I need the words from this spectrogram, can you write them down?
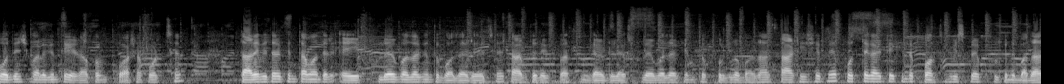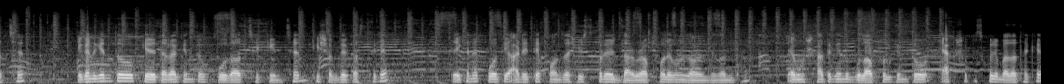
প্রতিদিন সকালে কিন্তু এরকম কুয়াশা পড়ছে। তার ভিতরে কিন্তু আমাদের এই ফুলের বাজার কিন্তু বজায় রয়েছে। তার ভিতরে দেখতে পাচ্ছেন গ্যারি ফুলের বাজার কিন্তু ফুলগুলো বাঁধা আছে আট হিসেবে। প্রত্যেক আইটে কিন্তু পঞ্চাশ পিস করে ফুল কিন্তু বাঁধা আছে। এখানে কিন্তু ক্রেতারা কিন্তু ফুল আছে কিনছেন কৃষকদের কাছ থেকে। এখানে প্রতি আটিতে পঞ্চাশ পিস করে জারবা ফুল এবং রজনীগন্ধা এবং সাথে কিন্তু গোলাপ ফুল কিন্তু একশো পিস করে বাঁধা থাকে।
